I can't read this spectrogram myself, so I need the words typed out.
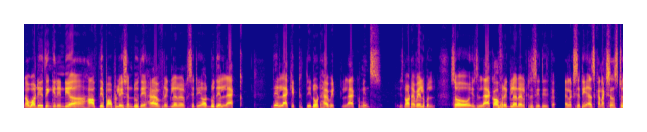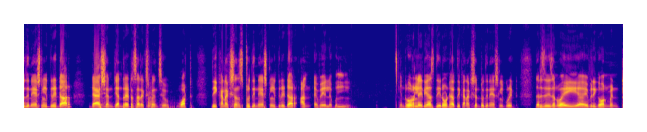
Now, what do you think in India? Half the population do they have regular electricity or do they lack? They lack it. They don't have it. Lack means is not available. So, is lack of regular electricity electricity as connections to the national grid are dash and generators are expensive. What? The connections to the national grid are unavailable in rural areas they don't have the connection to the national grid that is the reason why uh, every government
